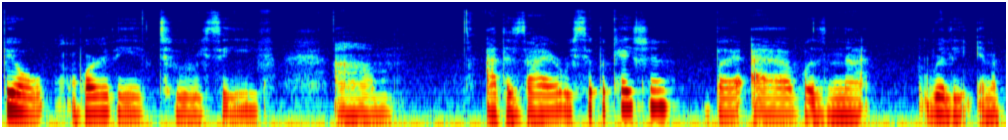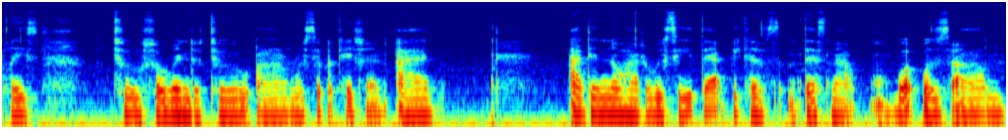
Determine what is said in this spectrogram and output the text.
feel worthy to receive. Um, I desired reciprocation, but I was not really in a place to surrender to um, reciprocation. I I didn't know how to receive that because that's not what was um,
